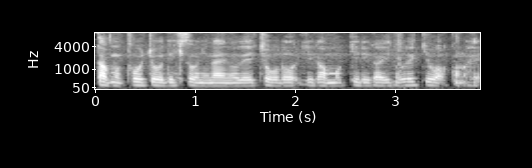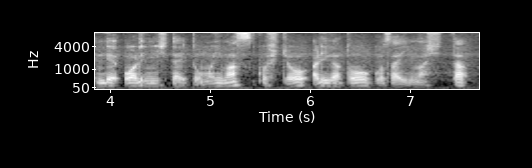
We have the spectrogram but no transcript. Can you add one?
多分登頂できそうにないのでちょうど時間も切りがいいので今日はこの辺で終わりにしたいと思います。ご視聴ありがとうございました。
